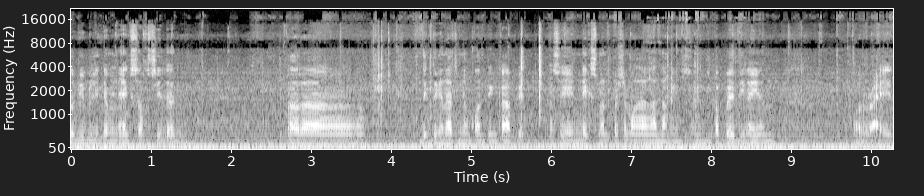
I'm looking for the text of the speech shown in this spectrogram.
So bibili kami ng Exoxilan para dagdagan natin yung konting kapit. Kasi next month pa siya makakanakin, so hindi pa pwede ngayon. Alright,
